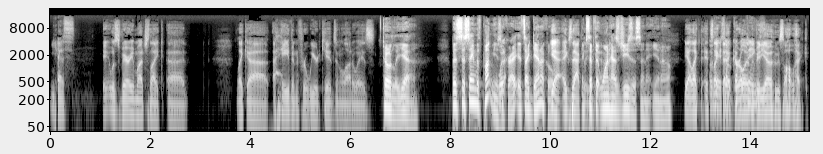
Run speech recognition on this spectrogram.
yes, it was very much like uh like uh, a haven for weird kids in a lot of ways. totally yeah but it's the same with punk music What- right it's identical Yeah, exactly. except that yeah. one has jesus in it you know Yeah, like it's Okay, like so that couple girl in the video who's all like,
